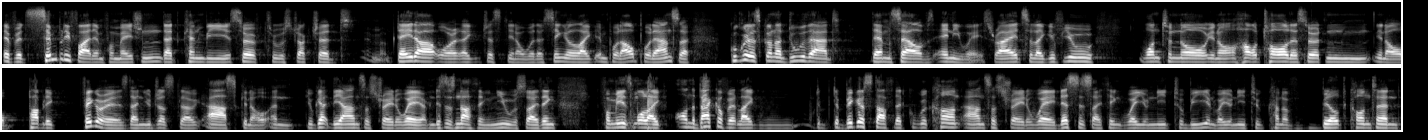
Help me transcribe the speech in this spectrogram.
if it's simplified information that can be served through structured data or like just you know with a single like input output answer google is going to do that themselves anyways right? So like if you want to know you know how tall a certain you know public figure is then you just uh, ask you know and you get the answer straight away. I mean this is nothing new. So i think for me it's more like on the back of it like the, the bigger stuff that google can't answer straight away. This is i think where you need to be and where you need to kind of build content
